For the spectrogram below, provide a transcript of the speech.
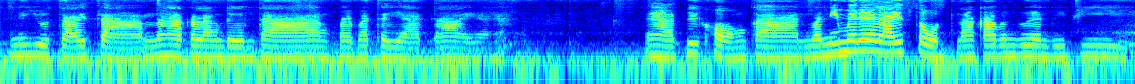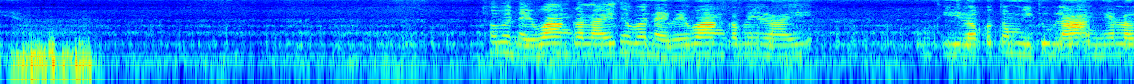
อันนี้อยู่สายสามนะคะกำลังเดินทางไปพัทยาใต้นะคะไปหาซื้อของกันวันนี้ไม่ได้ไลฟ์สดนะคะเพื่อนๆพี่ๆถ้าวันไหนว่างก็ไลฟ์ถ้าวันไหนไม่ว่างก็ไม่ไลฟ์ บางทีเราก็ต้องมีธุระอย่างเงี้ยเรา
